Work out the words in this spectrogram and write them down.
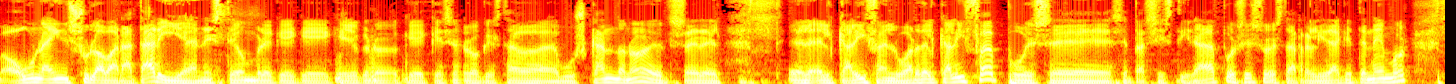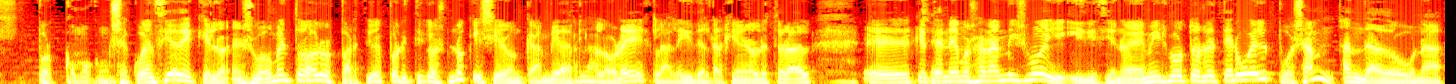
o, una ínsula barataria en este hombre que, que, que yo creo que, que, es lo que está buscando, ¿no? El ser el, el, el califa en lugar del califa, pues eh, se persistirá, pues eso, esta realidad que tenemos, por, como consecuencia de que lo, en su momento los partidos políticos no quisieron cambiar la LOREC, la ley del régimen electoral eh, que sí. tenemos ahora mismo, y, y 19.000 votos de Teruel, pues han, han dado una,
